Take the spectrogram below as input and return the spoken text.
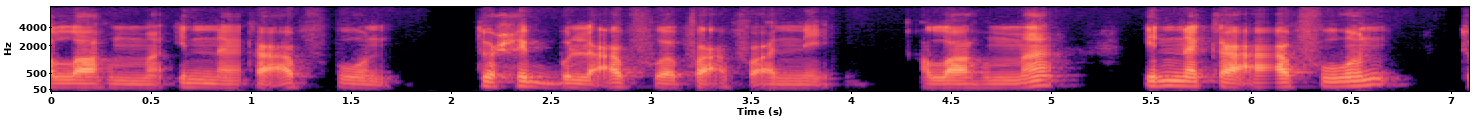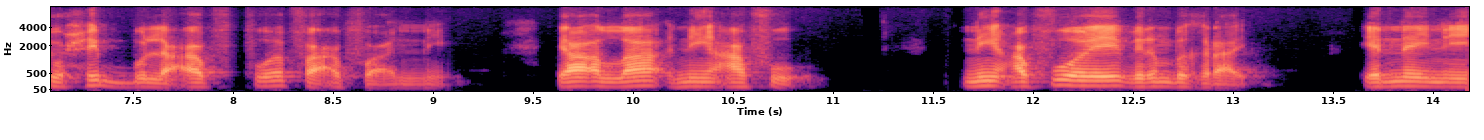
அல்லாஹும் இன்னக அஃபூன் துஹிப்புல் அஃப்வ அன்னி. அல்லாஹும்ம இன்னக அஃபூன் துஹிப்புல் அஃப்வ அன்னி. யா அல்லாஹ் நீ அஃபு. நீ அஃபுவை விரும்புகிறாய். என்னை நீ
